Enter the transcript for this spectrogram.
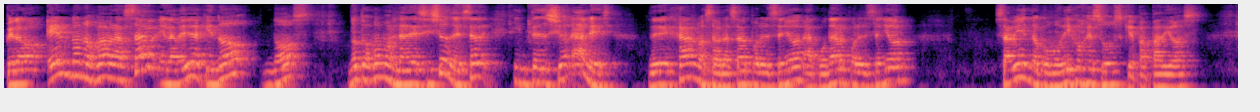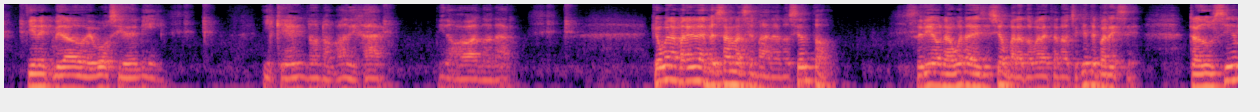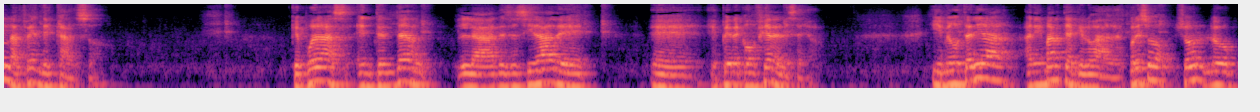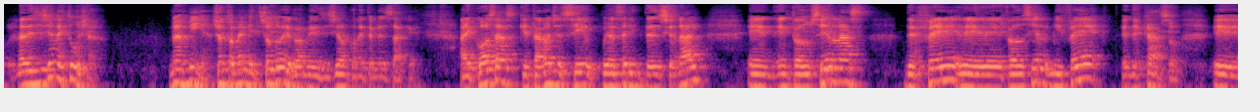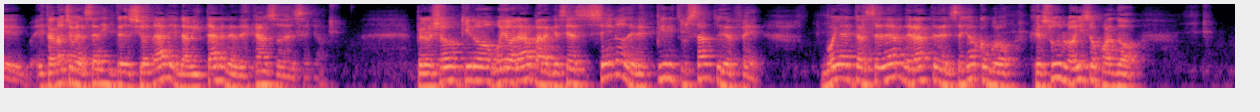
Pero Él no nos va a abrazar en la medida que no nos no tomamos la decisión de ser intencionales, de dejarnos abrazar por el Señor, acunar por el Señor, sabiendo, como dijo Jesús, que Papá Dios tiene cuidado de vos y de mí, y que Él no nos va a dejar ni nos va a abandonar. Qué buena manera de empezar la semana, ¿no es cierto? Sería una buena decisión para tomar esta noche. ¿Qué te parece? Traducir la fe en descanso. Que puedas entender la necesidad de eh, confiar en el Señor. Y me gustaría animarte a que lo hagas. Por eso yo lo, la decisión es tuya, no es mía. Yo, tomé yo tuve que tomar mi decisión con este mensaje. Hay cosas que esta noche sí voy a ser intencional en, traducirlas de fe, de, traducir mi fe en descanso. Eh, esta noche voy a ser intencional en habitar en el descanso del Señor. Pero yo quiero, voy a orar para que seas lleno del Espíritu Santo y de fe. Voy a interceder delante del Señor como Jesús lo hizo cuando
